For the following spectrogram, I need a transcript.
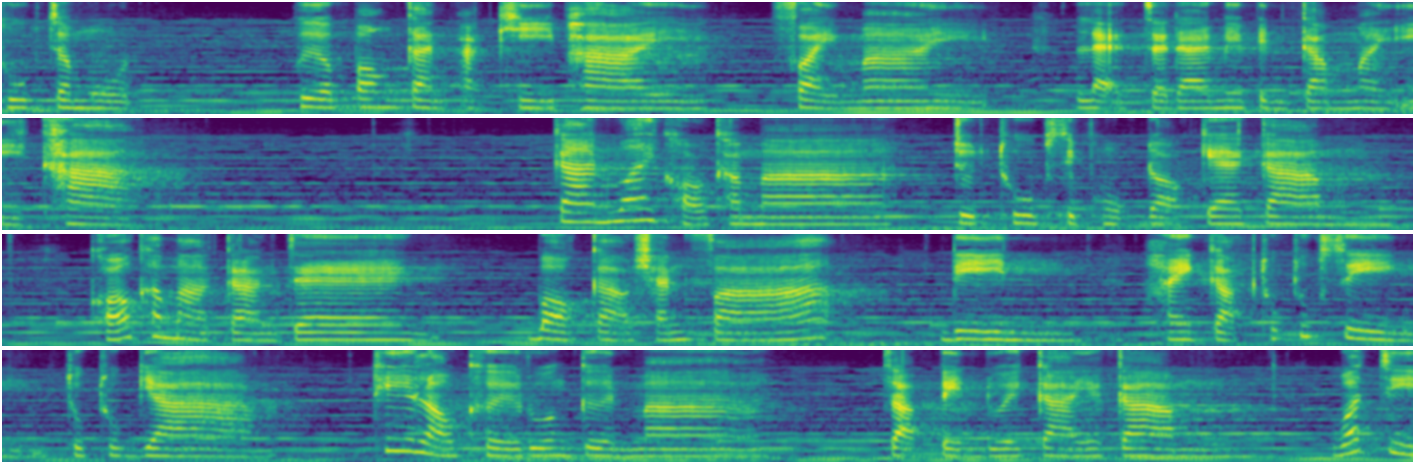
ทุกจะหมด เพื่อป้องกันอัคคีภัย ไฟไหม้และจะได้ไม่เป็นกรรมใหม่อีกค่ะ การไหว้ขอขมา จุดธูป 16 ดอกแก้กรรม ขอขมากลางแจ้ง บอกกล่าวชั้นฟ้า ดิน ให้กับทุกๆสิ่ง ทุกๆอย่าง ที่เราเคยร่วงเกินมา จะเป็นด้วยกายกรรม วจี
